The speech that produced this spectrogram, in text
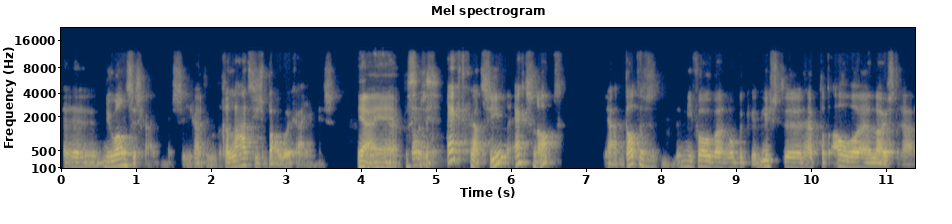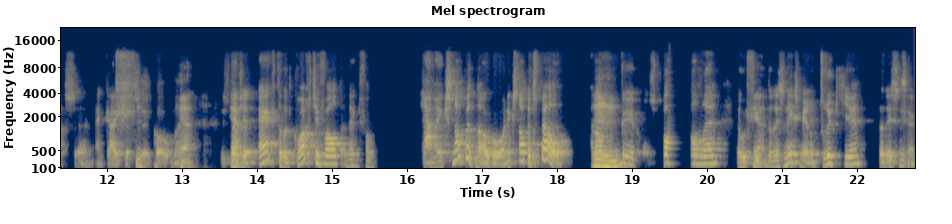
uh, nuances ga je missen. Je gaat relaties bouwen ga je missen. Ja, ja, ja precies. Als je het echt gaat zien, echt snapt, ja, dat is het niveau waarop ik het liefst uh, heb dat alle luisteraars en kijkers komen. Ja. Dus dat je echt, dat het kwartje valt en denkt van, ja, maar ik snap het nou gewoon, ik snap het spel. En dan mm. kun je ontspannen, dan, hoef je, dan is niks meer een trucje, dan, is, dan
